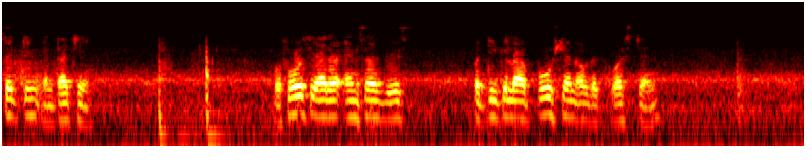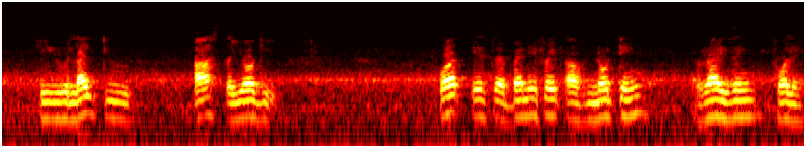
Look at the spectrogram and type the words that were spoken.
sitting and touching? Before Sayadaw answers this particular portion of the question, he would like to ask the yogi, what is the benefit of noting rising, falling?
